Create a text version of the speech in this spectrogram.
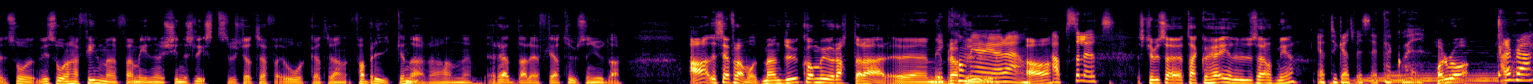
Så, vi såg den här filmen, familjen Schinders list, så vi ska träffa, åka till den fabriken där, där han eh, räddade flera tusen judar. Ja, det ser jag fram emot. Men du kommer ju ratta det här eh, med Det bravur. kommer jag göra, ja. absolut. Ska vi säga tack och hej eller vill du säga något mer? Jag tycker att vi säger tack och hej. Ha det bra. Ha det bra.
